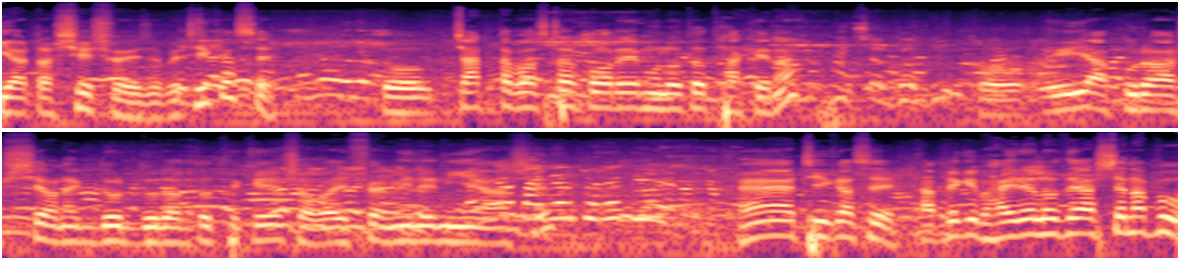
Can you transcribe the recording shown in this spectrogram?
ইয়াটা শেষ হয়ে যাবে, ঠিক আছে? তো চারটা পাঁচটার পরে মূলত থাকে না। তো এই আপুরা আসছে অনেক দূর দূরান্ত থেকে, সবাই ফ্যামিলি নিয়ে আসে। হ্যাঁ ঠিক আছে। আপনি কি ভাইরাল হতে আসছেন আপু?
